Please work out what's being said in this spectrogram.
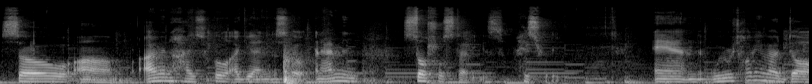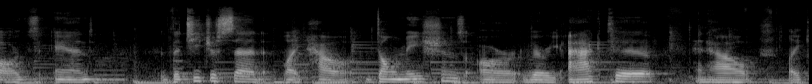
So um, I'm in high school again. So and I'm in social studies, history, and we were talking about dogs and the teacher said like how dalmatians are very active and how like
